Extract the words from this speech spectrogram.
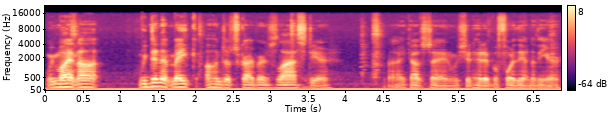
we might not. We didn't make 100 subscribers last year. Like I was saying, we should hit it before the end of the year.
